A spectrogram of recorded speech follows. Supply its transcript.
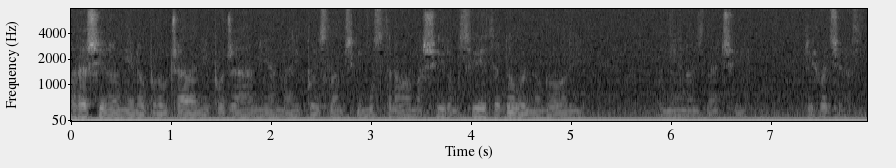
raširno njeno proučavanje po džamijama i po islamskim ustanovama širom svijeta, dovoljno govori o njenoj značini prihvaćenosti.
